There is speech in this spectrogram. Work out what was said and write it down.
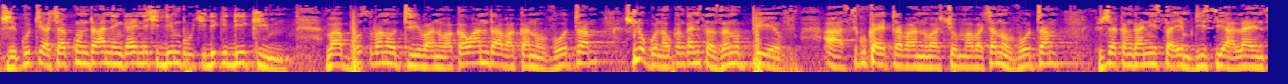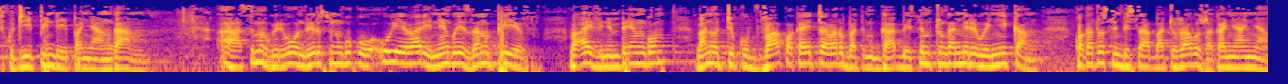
zvekuti achakunda anenge aine chidimbu chidiki diki vabosi vanoti vanhu vakawanda vakanovhota zvinogona kukanganisa zanup f asi kukaita vanhu vashoma vachanovhota. Zvichakanganisa mdc alliance kuti ipinde panyanga. Asi murwiri wehondo yerusununguko uye vari nhengo yezanup f vaivan mbengo vanoti kubva kwakaita varobert mugabe semutungamiriri wenyika kwakatosimbisa bato ravo zvakanyanya.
